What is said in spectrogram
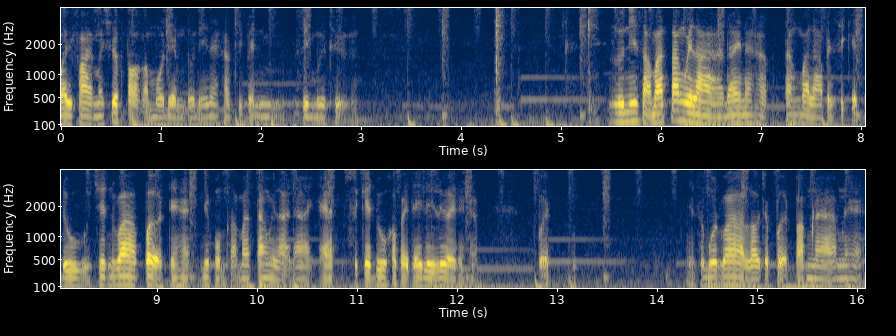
Wi-Fi มาเชื่อมต่อกับโมเด็มตัวนี้นะครับ ที่เป็นซิมมือถือ รุ่นนี้สามารถตั้งเวลาได้นะครับ ตั้งเวลาเป็นสเกจดูเช่นว่าเปิดเนี่ยฮะนี่ผมสามารถตั้งเวลาได้แอดสเกจดูเข้าไปได้เรื่อยๆนะครับ เปิด เนี่ยสมมติว่าเราจะเปิดปั๊มน้ำนะฮะ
